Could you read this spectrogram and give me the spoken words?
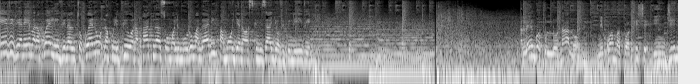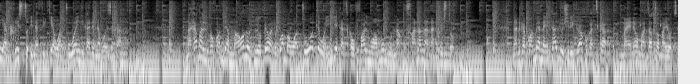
hivi vya neema na kweli vinaletwa kwenu na kulipiwa na ptns wa mwalimu huruma gadi pamoja na wasikilizaji wa vipindi hivi. Lengo tulilonalo ni kwamba tuhakikishe injili ya kristo inafikia watu wengi kadi inavyowezekana. Na kama nilivyokuambia maono tuliopewa ni kwamba watu wote waingie katika ufalme wa mungu na kufanana na kristo. Na nikakwambia nahitaji ushiriki wako katika maeneo matatu ama yote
